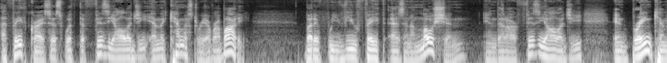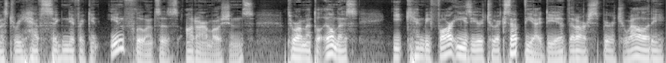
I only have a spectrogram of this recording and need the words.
a faith crisis with the physiology and the chemistry of our body. But if we view faith as an emotion, and that our physiology and brain chemistry have significant influences on our emotions through our mental illness, it can be far easier to accept the idea that our spirituality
